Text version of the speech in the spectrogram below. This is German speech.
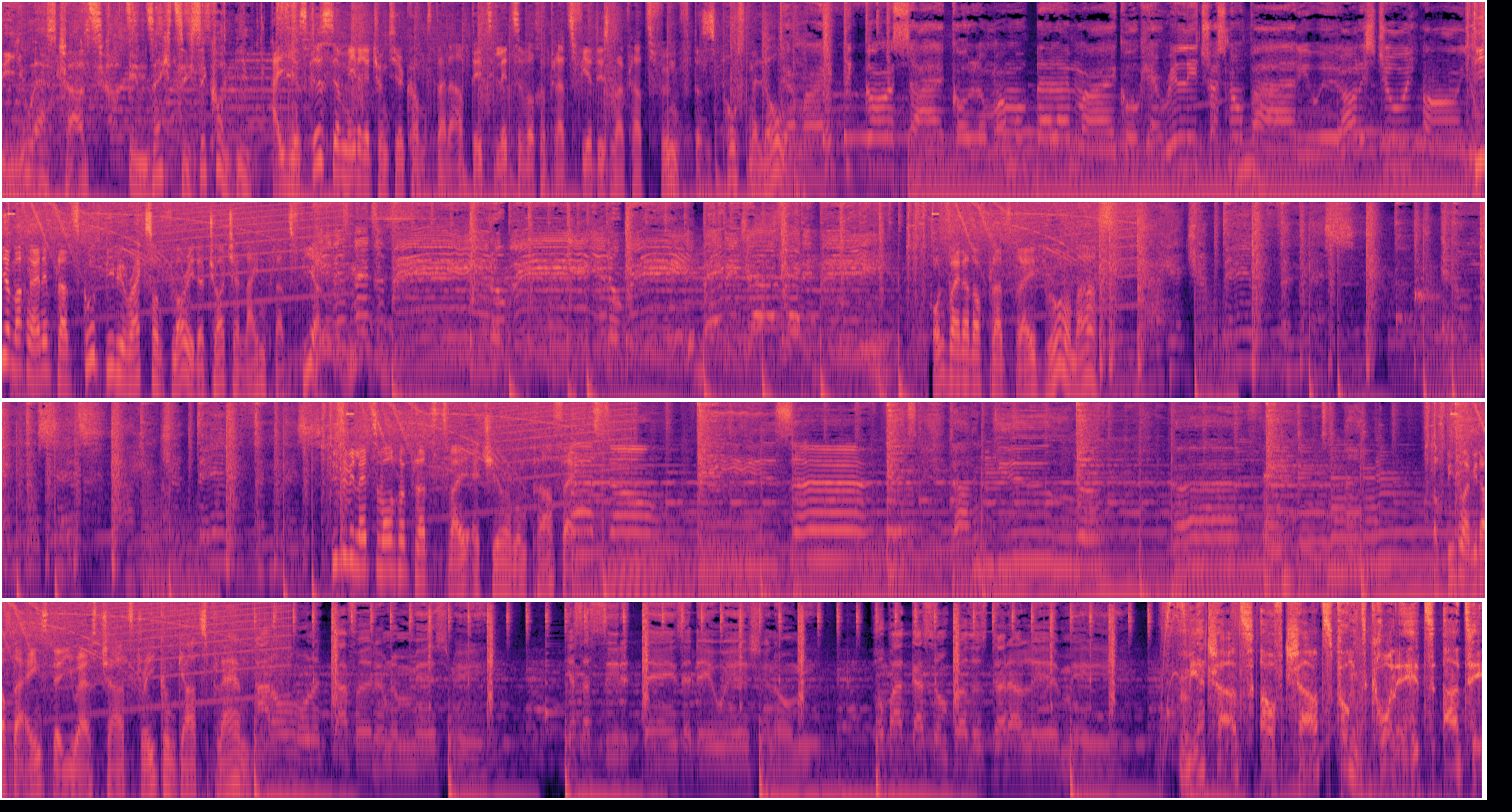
Die US-Charts in 60 Sekunden. Hi, hier ist Christian Mederich und hier kommt dein Update. Letzte Woche Platz 4, diesmal Platz 5. Das ist Post Malone. Die hier machen einen Platz gut. Bibi Rex und Florida Georgia Line Platz 4. If it's meant to be, it'll be, it'll be. Baby, just let it be. Und weiter auf Platz 3 Bruno Mars. Diese wie letzte Woche Platz 2 Ed Sheeran und Perfect. Auch diesmal wieder auf der 1 der US-Charts Drake und God's Plan. Mehr Charts auf charts.kronehit.at.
